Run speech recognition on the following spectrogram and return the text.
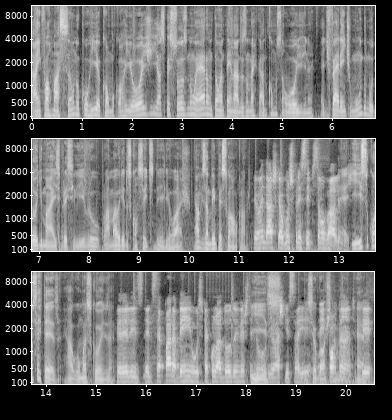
a informação não corria como corre hoje e as pessoas não eram tão antenadas no mercado como são hoje, né? É diferente, o mundo mudou demais pra esse livro, a maioria dos conceitos dele, eu acho. É uma visão bem pessoal, claro. Eu ainda acho que alguns princípios são válidos. É, e isso com certeza, algumas coisas. Ele, ele separa bem o especulador do investidor. Isso. Eu acho que isso aí Isso eu é importante. também, Porque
